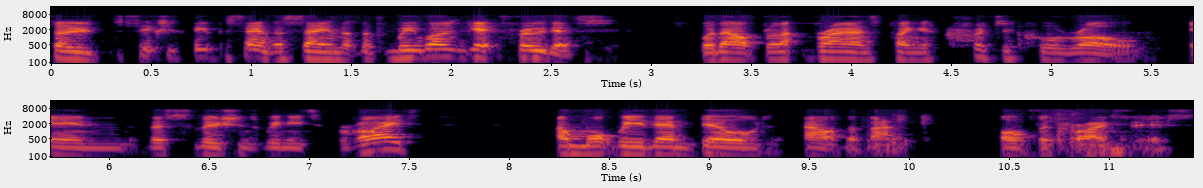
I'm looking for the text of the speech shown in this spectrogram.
So 63% are saying that we won't get through this without brands playing a critical role in the solutions we need to provide and what we then build out the back of the crisis.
